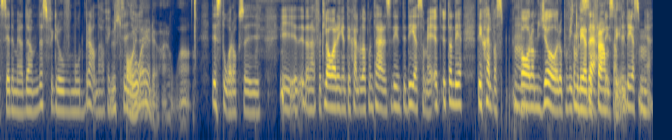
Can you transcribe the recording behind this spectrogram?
sedermera dömdes för grov mordbrand, han fick Nu tio år. här. Wow. Det står också i, i, i den här förklaringen till själva dokumentären så det är inte det som är utan det, det är själva sp- vad de gör och på vilket Mm. leder sätt. fram liksom. Det är till. det som är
